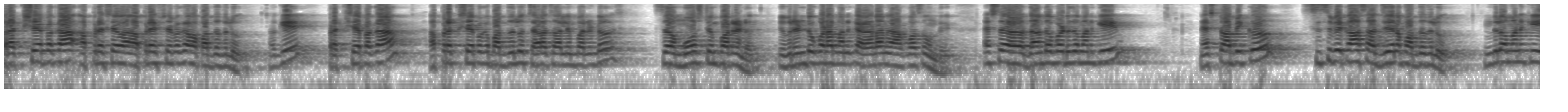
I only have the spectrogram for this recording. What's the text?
ప్రక్షేపక అప్రక్షేప అప్రక్షేపక పద్ధతులు. ఓకే? ప్రక్షేపక అప్రక్షేపక పద్ధతులు చాలా చాలా ఇంపార్టెంట్ సో మోస్ట్ ఇంపార్టెంట్ ఇవి రెండు కూడా మనకి అడగడానికి అవకాశం ఉంది. నెక్స్ట్ దాంతోపాటుగా మనకి నెక్స్ట్ టాపిక్ శిశు వికాస అధ్యయన పద్ధతులు. ఇందులో మనకి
